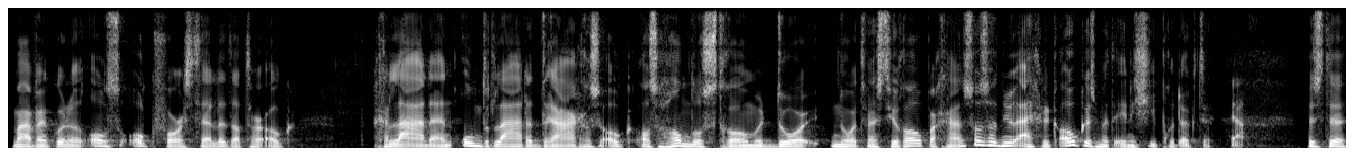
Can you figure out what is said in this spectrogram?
Maar we kunnen ons ook voorstellen dat er ook geladen en ontladen dragers ook als handelstromen door Noordwest-Europa gaan. Zoals dat nu eigenlijk ook is met energieproducten. Ja. Dus de,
